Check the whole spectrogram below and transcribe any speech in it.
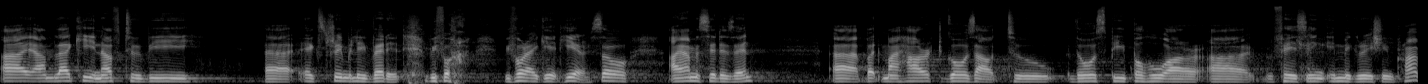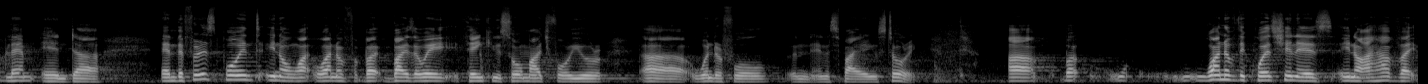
I am lucky enough to be uh, extremely vetted before, before I get here. So I am a citizen, uh, but my heart goes out to those people who are uh, facing immigration problem. And, uh, and the first point, you know, one of, by, by the way, thank you so much for your uh, wonderful and inspiring story. Uh, but one of the questions is, you know, I have like,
